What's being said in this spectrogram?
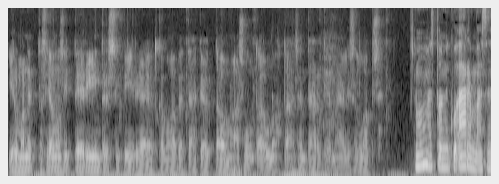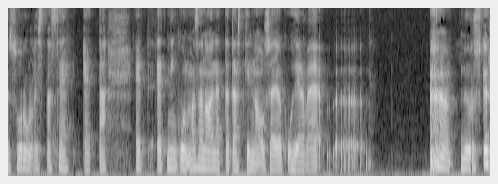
ilman, että siellä on sitten eri intressipiiriä, jotka vaan vetää köyttä omaa suuntaan unohtaen sen tärkeimmän, eli sen lapsen. Ja mun mielestä on niin kuin äärimmäisen surullista se, että et, et niin kuin mä sanoin, että tästäkin nousee joku hirveä öö, myrsky,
